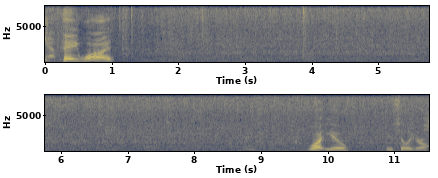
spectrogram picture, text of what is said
Yeah. Hey, what? What, you? You silly girl.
